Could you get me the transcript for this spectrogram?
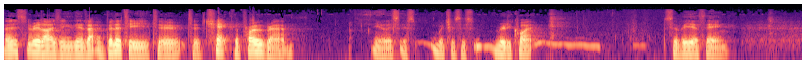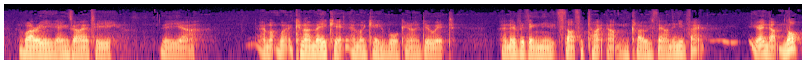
And it's realizing you know, that ability to, to check the program, you know, this, this, which is this really quite severe thing worry, the anxiety, the uh, I, can I make it? Am I capable? Can I do it? And everything starts to tighten up and close down. And in fact, you end up not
